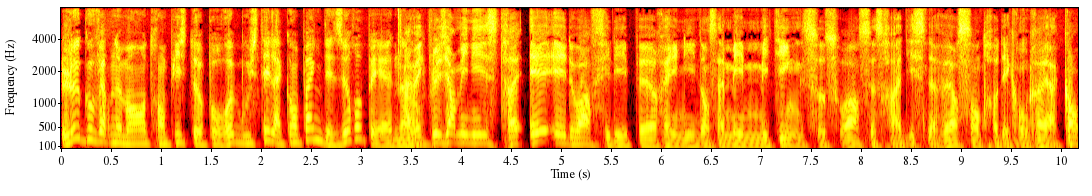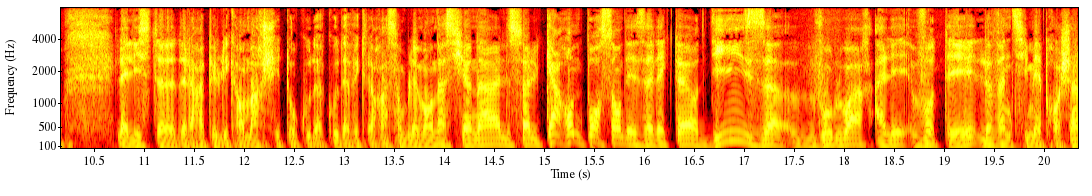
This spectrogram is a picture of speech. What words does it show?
Le gouvernement entre en piste pour rebooster la campagne des européennes. Avec plusieurs ministres et Édouard Philippe réunis dans un même meeting ce soir. Ce sera à 19h, centre des congrès à Caen. La liste de la République en marche est au coude à coude avec le Rassemblement national. Seuls 40% des électeurs disent vouloir aller voter le 26 mai prochain.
